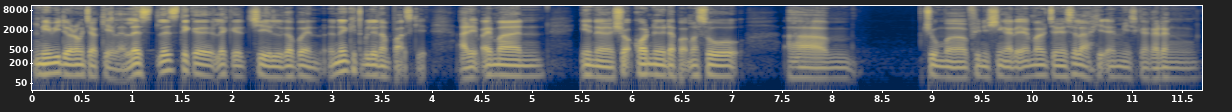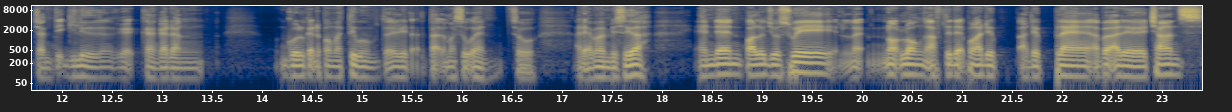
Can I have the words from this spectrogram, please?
maybe dia orang macam, okay lah, let's, let's take a, like a chill ke apa kan. And then kita boleh nampak sikit. Arif Aiman in a short corner dapat masuk. Um, cuma finishing ada memang macam biasalah hit and miss kadang-kadang cantik gila kadang-kadang gol kat depan mata pun tak, tak, tak masuk kan so ada memang biasa lah and then Paulo Josue not long after that pun ada ada plan apa ada chance.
